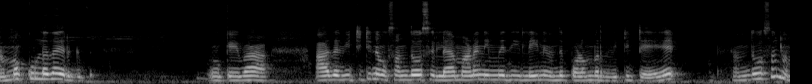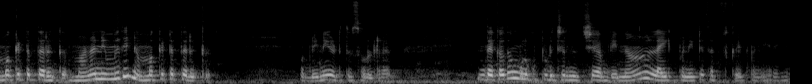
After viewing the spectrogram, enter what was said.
நமக்குள்ளே தான் இருக்குது ஓகேவா அதை விட்டுட்டு நமக்கு சந்தோஷம் இல்லை மன நிம்மதி இல்லைன்னு வந்து புலம்புறதை விட்டுட்டு சந்தோஷம் நம்மக்கிட்ட தான் இருக்குது மன நிம்மதி நம்மக்கிட்ட தான் இருக்குது அப்படின்னு எடுத்து சொல்கிறேன் இந்த கதை உங்களுக்கு பிடிச்சிருந்துச்சு அப்படின்னா லைக் பண்ணிவிட்டு சப்ஸ்கிரைப் பண்ணிடுங்க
